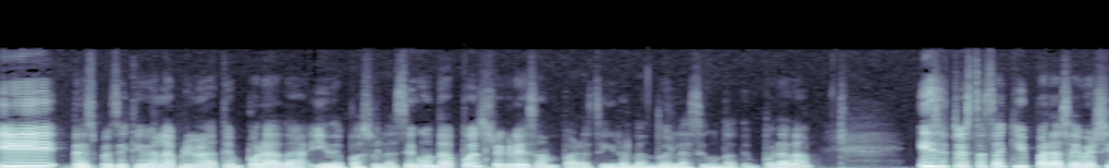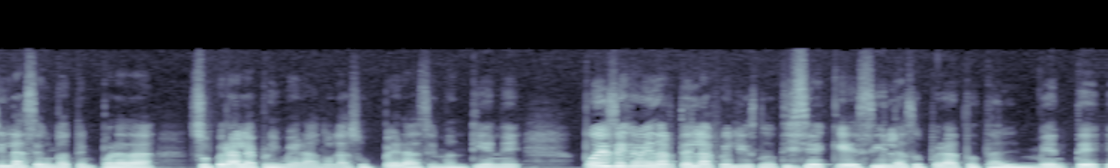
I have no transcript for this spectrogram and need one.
Y después de que vean la primera temporada y de paso la segunda, pues regresan para seguir hablando de la segunda temporada. Y si tú estás aquí para saber si la segunda temporada supera la primera, no la supera, se mantiene, pues déjame darte la feliz noticia que sí la supera totalmente.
